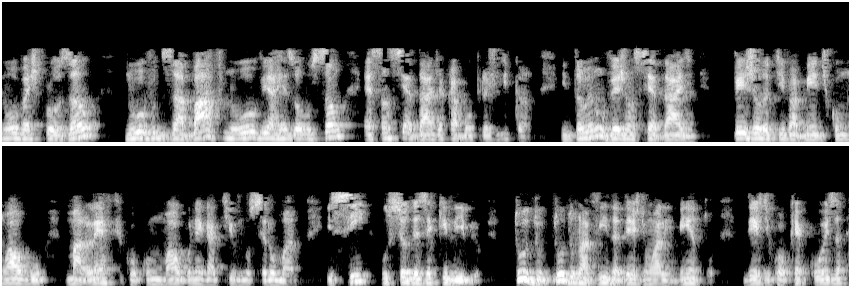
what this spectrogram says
não houve a explosão, não houve o desabafo, não houve a resolução, essa ansiedade acabou prejudicando. Então eu não vejo ansiedade pejorativamente como algo maléfico, como algo negativo no ser humano, e sim o seu desequilíbrio. Tudo, tudo na vida, desde um alimento, desde qualquer coisa,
